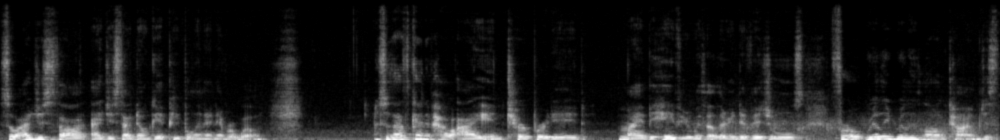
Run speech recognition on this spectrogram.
So i just thought i just i don't get people and i never will. So that's kind of how i interpreted my behavior with other individuals for a really really long time. Just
